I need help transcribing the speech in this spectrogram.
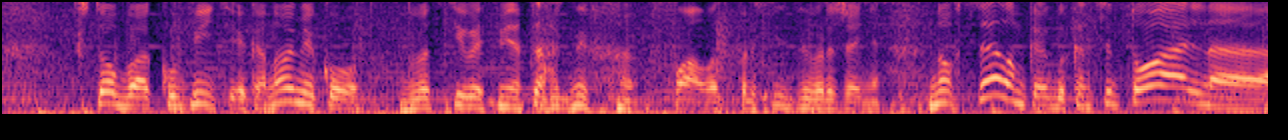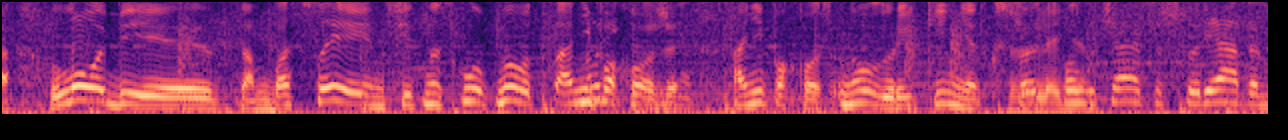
чтобы окупить экономику, 28-этажный фалос, простите за выражение. Но в целом, как бы концептуально, лобби, там бассейн, фитнес-клуб, ну вот они Ну, похожи, нет. они похожи. Ну, реки нет, к То есть сожалению. получается, что рядом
